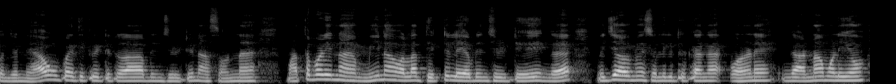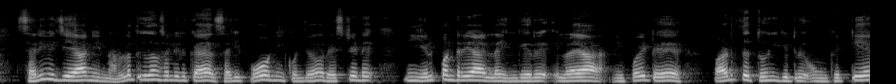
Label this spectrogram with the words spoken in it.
கொஞ்சம் ஞாபகப்படுத்திட்டு விட்டுட்டா அப்படின்னு சொல்லிட்டு நான் சொன்னேன். மற்றபடி நான் மீனாவெல்லாம் திட்டலை அப்படின்னு சொல்லிட்டு இங்கே விஜயாவுமே சொல்லிக்கிட்டு இருக்காங்க. உடனே இங்கே அண்ணாமலையும் சரி விஜயா நீ நல்லதுக்கு தான் சொல்லியிருக்க. சரி போ நீ கொஞ்சம் ரெஸ்ட் எடு. நீ ஹெல்ப் பண்ணுறியா இல்லை இங்கே இரு. இல்லையா? நீ போயிட்டு படுத்து தூங்கிக்கிட்டு உங்ககிட்டயே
